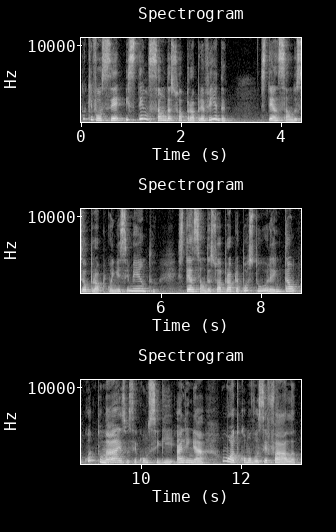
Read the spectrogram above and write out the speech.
do que você extensão da sua própria vida, extensão do seu próprio conhecimento, extensão da sua própria postura. Então, quanto mais você conseguir alinhar o modo como você fala,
